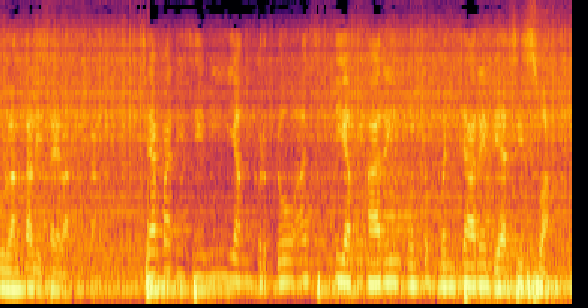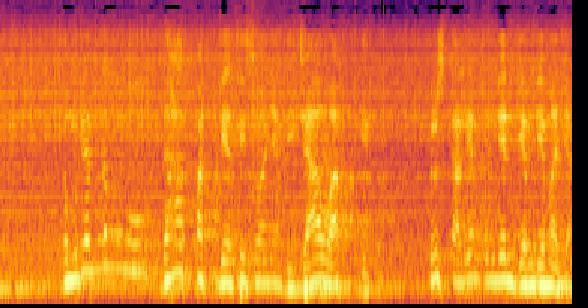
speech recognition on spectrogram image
berulang kali saya lakukan. Siapa di sini yang berdoa setiap hari untuk mencari beasiswa? Kemudian nemu, dapat beasiswanya dijawab gitu. Terus kalian kemudian diam-diam aja.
